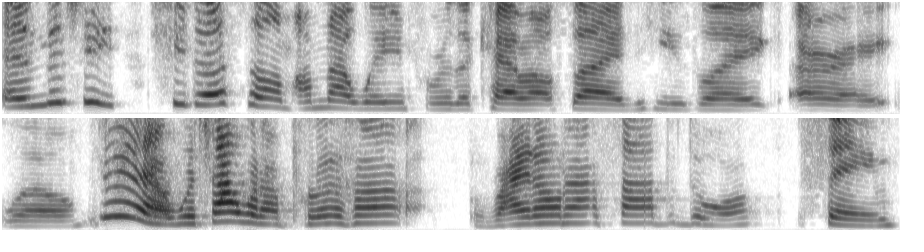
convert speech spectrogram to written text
And then she she does tell him, I'm not waiting for the cab outside. He's like, all right, well. Yeah, which I would have put her right on outside the door. Same.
